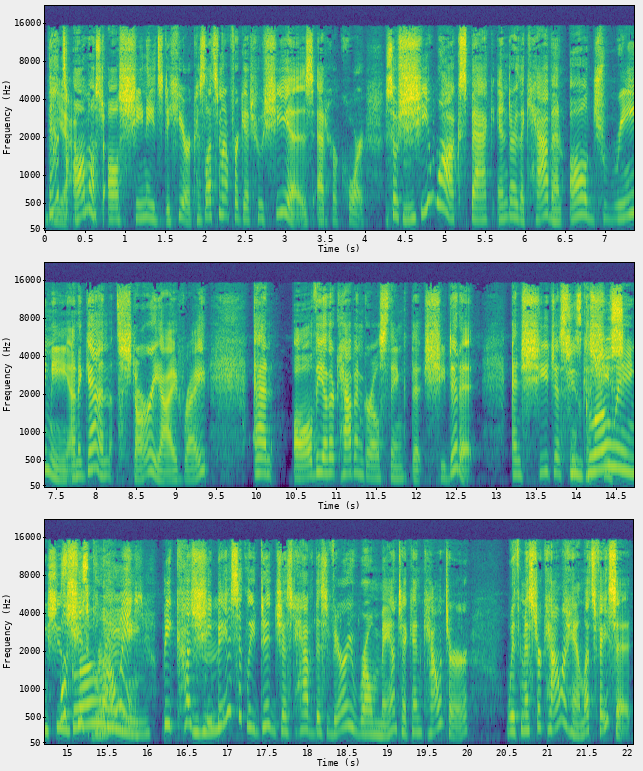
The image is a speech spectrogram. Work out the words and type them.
That's Yeah. almost all she needs to hear because let's not forget who she is at her core. So Mm-hmm. she walks back into the cabin all dreamy and again, starry eyed, right? And all the other cabin girls think that she did it. And she just she's glowing. She's well, she's glowing. glowing because she basically did just have this very romantic encounter with Mr. Callahan. Let's face it.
